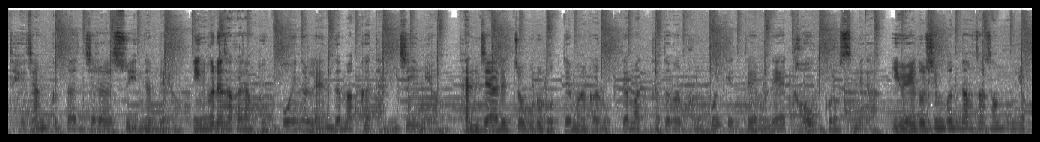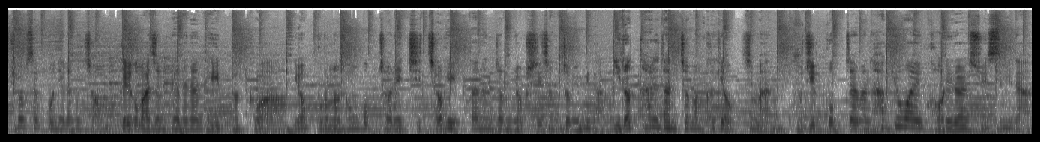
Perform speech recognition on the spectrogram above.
대장급 단지를 할 수 있는데요. 인근에서 가장 돋보이는 랜드마크 단지이며 단지 아래쪽으로 롯데몰과 롯데마트 등을 품고 있기 때문에 더욱 그렇습니다. 이외에도 신분당선 성북역 초역세권이라는 점 그리고 맞은편에는 데이파크와 옆으로는 성북천이 지척이 있다는 점 역시 장점입니다. 이렇다 할 단점은 크게 없지만 굳이 꼽자면 학교와의 거리를 할 수 있습니다.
